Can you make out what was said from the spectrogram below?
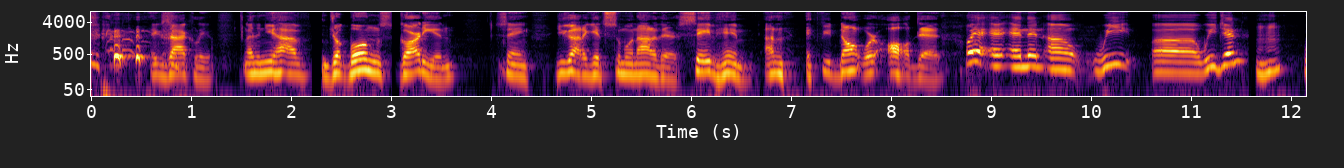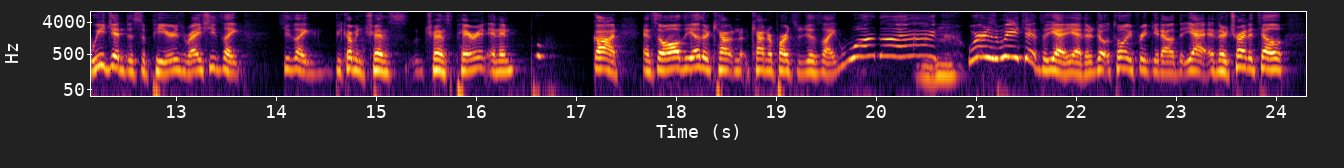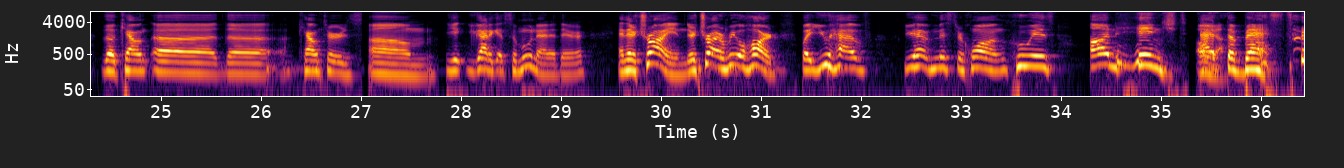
Exactly. And then you have Jokbong's guardian saying, You got to get Somun out of there. Save him. And if you don't, we're all dead. Oh yeah, and, and then uh, we uh, Weejen, mm-hmm. Weejen disappears, right? She's like she's like becoming trans transparent, and then poof, gone. And so all the other count- counterparts are just like, what the heck? Where's Weejen? So yeah, yeah, they're to- totally freaking out. Yeah, and they're trying to tell the count uh the counters um you, you got to get Samoon out of there, and they're trying, they're trying real hard, but you have you have Mr. Huang who is unhinged at yeah. the best.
